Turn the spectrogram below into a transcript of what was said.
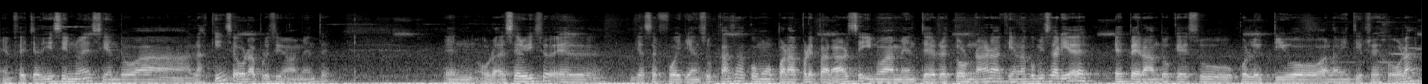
en fecha 19, siendo a las 15 horas aproximadamente, en hora de servicio, él ya se fue ya en su casa como para prepararse y nuevamente retornar aquí en la comisaría esperando que su colectivo a las 23 horas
